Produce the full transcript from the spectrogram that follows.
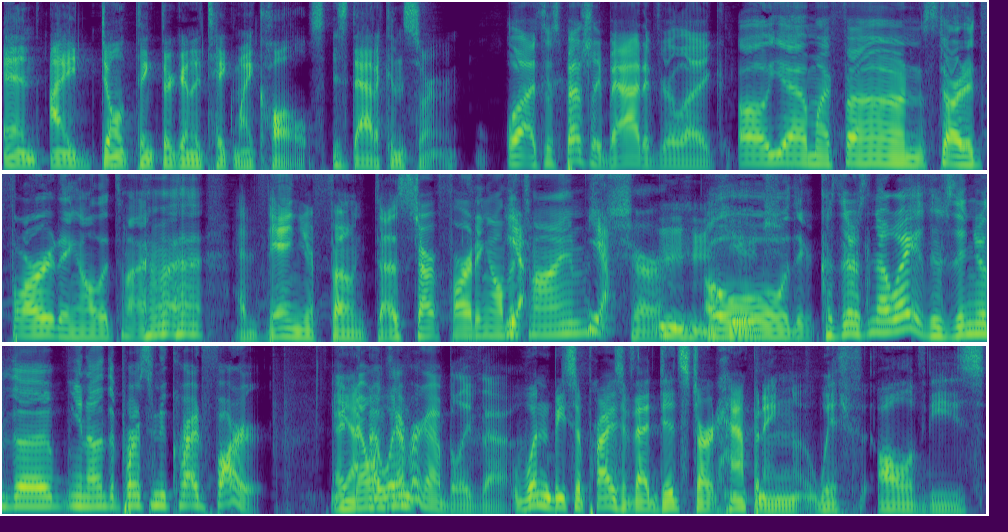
And I don't think they're going to take my calls. Is that a concern? Well, it's especially bad if you're like, oh yeah, my phone started farting all the time, and then your phone does start farting all the Yeah. time. Yeah. Sure. Oh, because there's no way. Because then you're the you know the person who cried fart, and Yeah, no I one's wouldn't- ever gonna believe that. wouldn't be surprised if that did start happening with all of these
